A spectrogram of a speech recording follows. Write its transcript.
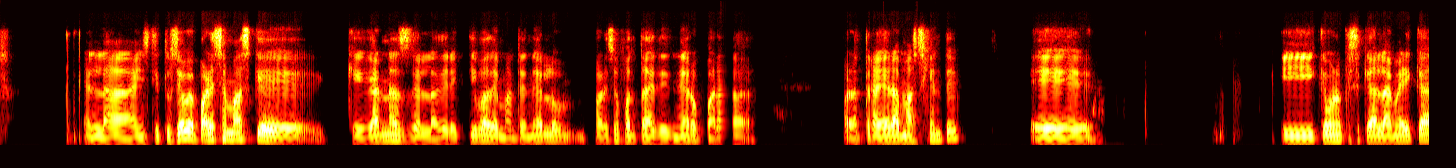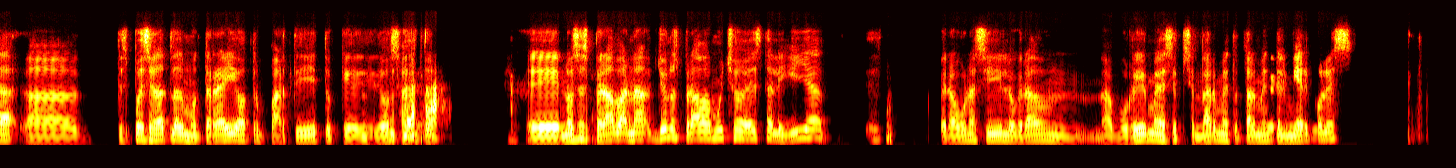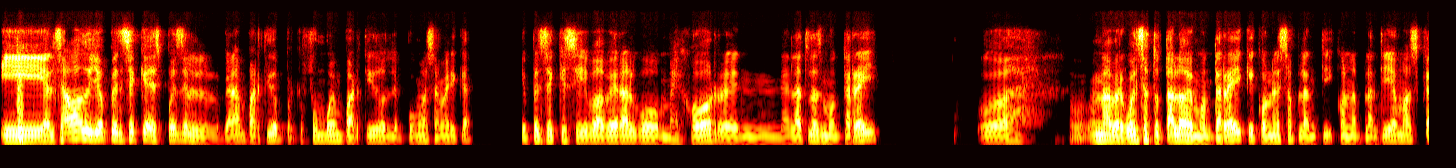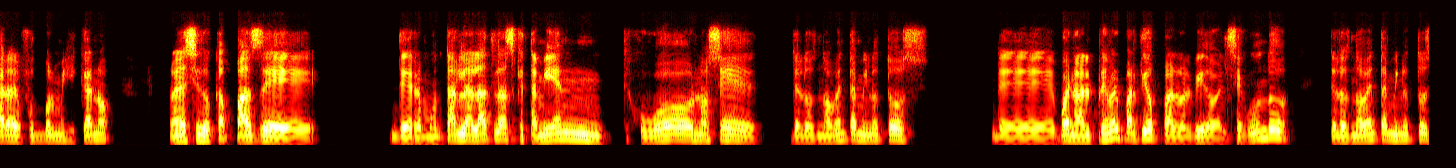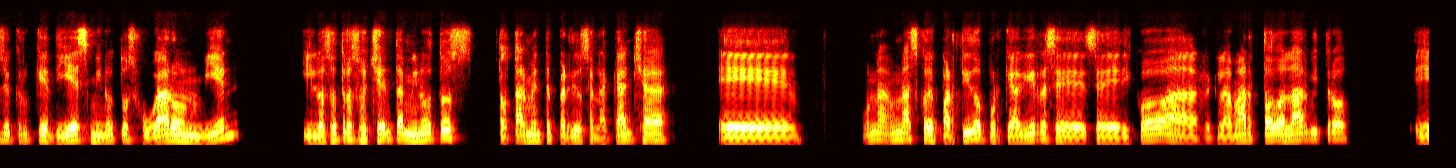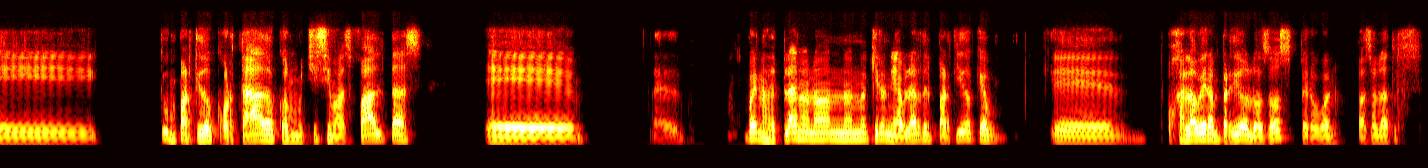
en la institución. Me parece más que, ganas de la directiva de mantenerlo, parece falta de dinero para, para traer a más gente. Eh, y qué bueno que se queda la América. Ah, después el Atlas Monterrey, otro partidito que Dios santo. Eh, no se esperaba nada, yo no esperaba mucho esta liguilla, eh, pero aún así lograron aburrirme, decepcionarme totalmente el miércoles. Y el sábado yo pensé que después del gran partido, porque fue un buen partido el de Pumas América, yo pensé que se iba a ver algo mejor en el Atlas Monterrey. una vergüenza total lo de Monterrey, que con esa plantilla, con la plantilla más cara del fútbol mexicano, no haya sido capaz de, de remontarle al Atlas, que también jugó, no sé, de los 90 minutos de, bueno, el primer partido para el olvido, el segundo de los 90 minutos, yo creo que 10 minutos jugaron bien y los otros 80 minutos totalmente perdidos en la cancha. Eh, un asco de partido porque Aguirre se, dedicó a reclamar todo al árbitro. y un partido cortado con muchísimas faltas. Eh, eh, bueno, de plano no, no, quiero ni hablar del partido, que eh, ojalá hubieran perdido los dos, pero bueno, pasó el Atlas.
